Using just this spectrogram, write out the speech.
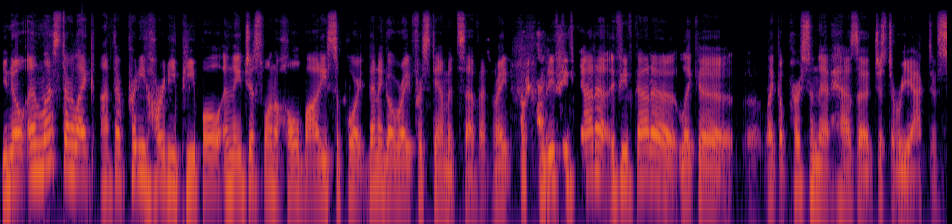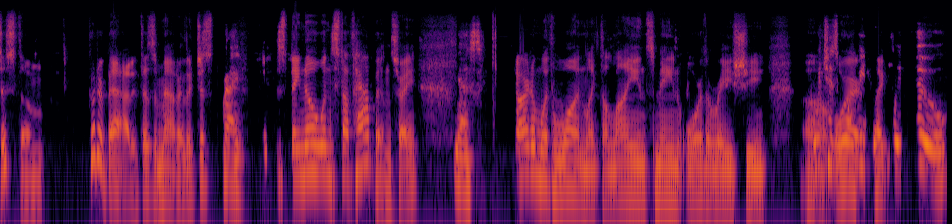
You know, unless they're like uh, they're pretty hardy people and they just want a whole body support, then I go right for Stamets seven, right? Okay. But if you've got a if you've got a like a like a person that has a just a reactive system, good or bad, it doesn't matter. They're just right. Just, they know when stuff happens, right? Yes. Start them with one, like the lion's mane or the reishi, uh, which is or what we like, do,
